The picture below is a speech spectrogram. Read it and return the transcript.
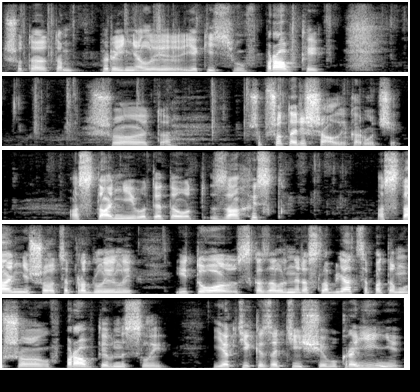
Що-то там прийняли якісь вправки. Що це? Щоб що-то рішали, коротше. Останній от это от захист. Останнє, що це продлили. І то сказали не розслаблятися, тому що вправки внесли. Як тільки затіще в Україні,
